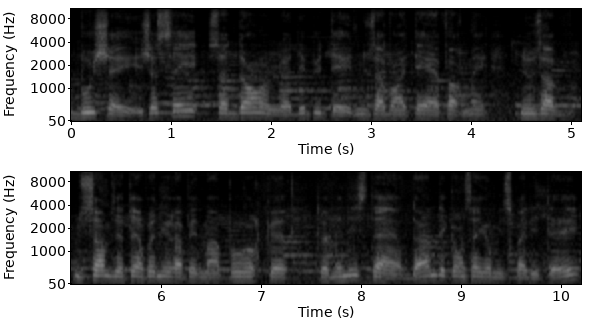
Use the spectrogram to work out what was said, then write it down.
bouchés. Je sais ce dont le député nous avons été informés. Nous, sommes intervenus rapidement pour que le ministère donne des conseils aux municipalités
